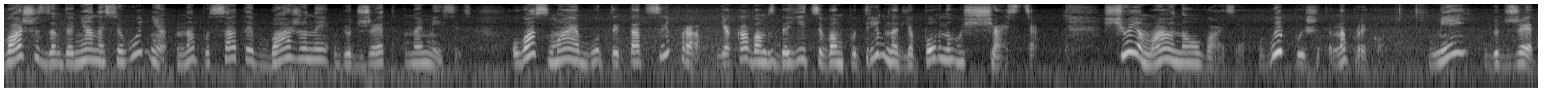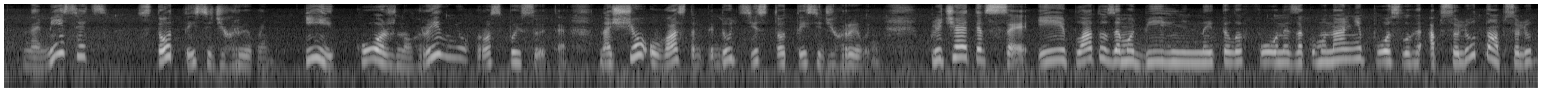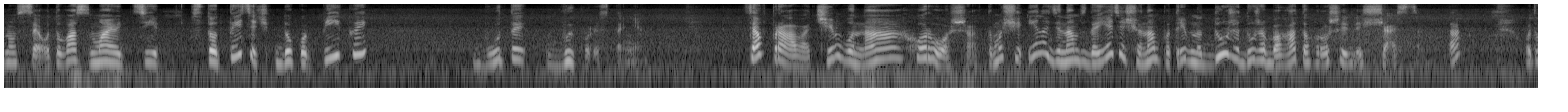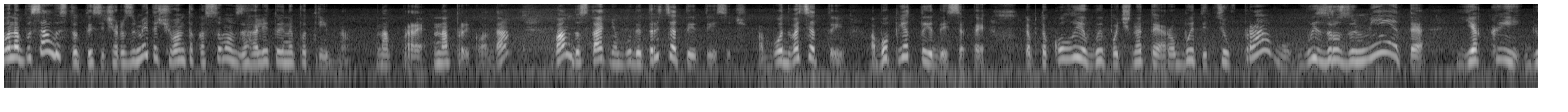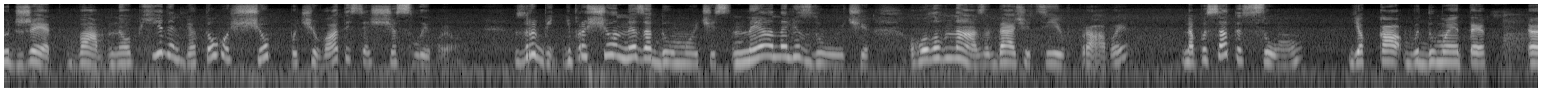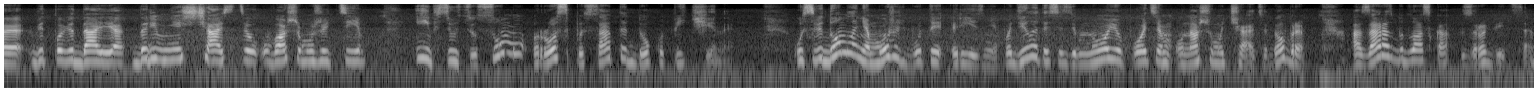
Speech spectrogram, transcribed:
Ваше завдання на сьогодні написати бажаний бюджет на місяць. У вас має бути та цифра, яка вам здається вам потрібна для повного щастя. Що я маю на увазі? Ви пишете, наприклад, мій бюджет на місяць 100 тисяч гривень. І кожну гривню розписуєте, на що у вас там підуть ці 100 тисяч гривень. Включайте все, і плату за мобільні телефони, за комунальні послуги, абсолютно, абсолютно все. От у вас мають ці 100 тисяч до копійки бути використані. Ця вправа, чим вона хороша, тому що іноді нам здається, що нам потрібно дуже дуже багато грошей для щастя. От ви написали 100 тисяч, розумієте, що вам така сума взагалі-то і не потрібна. Наприклад, да? вам достатньо буде 30 тисяч, або 20, або 50. Тобто, коли ви почнете робити цю вправу, ви зрозумієте, який бюджет вам необхіден для того, щоб почуватися щасливою. Зробіть ні про що не задумуючись, не аналізуючи. Головна задача цієї вправи написати суму, яка ви думаєте е, відповідає дорівнює щастю у вашому житті, і всю цю суму розписати до копійчини. Усвідомлення можуть бути різні. Поділитися зі мною потім у нашому чаті. Добре? А зараз, будь ласка, зробіть це.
